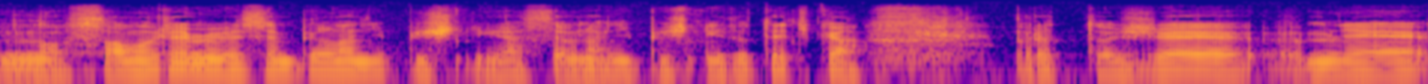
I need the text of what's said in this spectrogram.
No samozřejmě, že jsem byl na ní pišný, já jsem na ní pišný do teďka, protože mě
